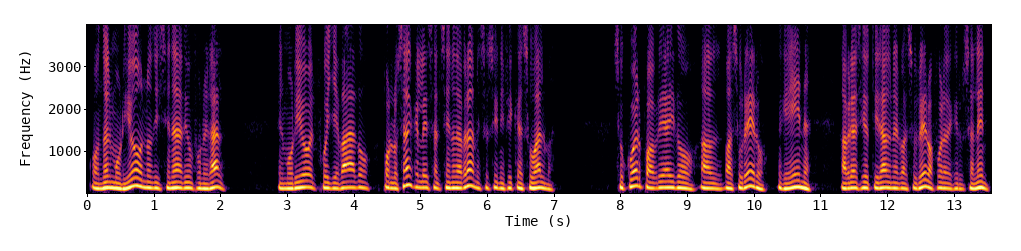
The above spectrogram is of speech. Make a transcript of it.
Cuando él murió, no dice nada de un funeral. Él murió, él fue llevado por los ángeles al seno de Abraham, eso significa su alma. Su cuerpo habría ido al basurero, Gehenna, habría sido tirado en el basurero afuera de Jerusalén.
